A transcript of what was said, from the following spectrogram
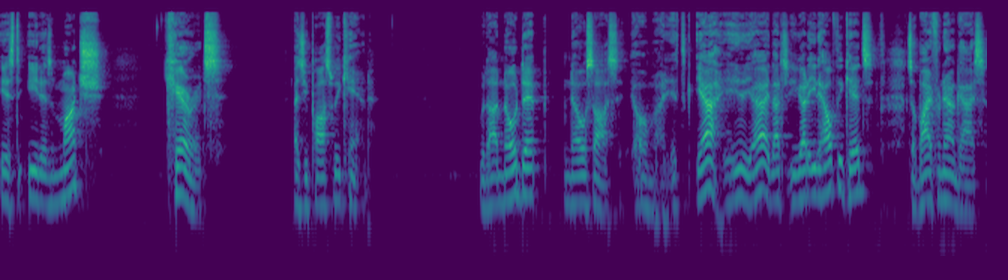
is to eat as much carrots as you possibly can without no dip no sauce oh my it's yeah yeah that's you got to eat healthy kids so bye for now guys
